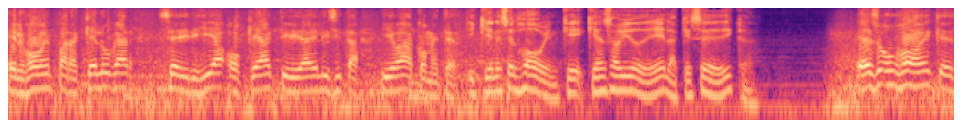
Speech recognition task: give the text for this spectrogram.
el joven para qué lugar se dirigía o qué actividad ilícita iba a cometer. ¿Y quién es el joven? ¿Qué, qué han sabido de él? ¿A qué se dedica? Es un joven que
